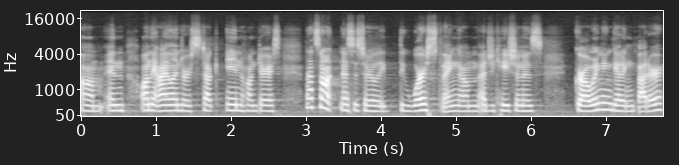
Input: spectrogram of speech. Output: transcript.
um, and on the island or stuck in Honduras. That's not necessarily the worst thing. Um, education is growing and getting better.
